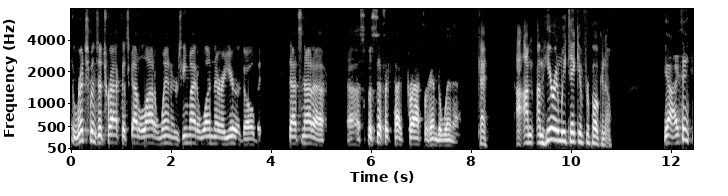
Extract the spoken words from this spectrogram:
Richmond's a track that's got a lot of winners. He might have won there a year ago, but that's not a, a specific type track for him to win at. Okay, I, I'm I'm hearing we take him for Pocono. Yeah, I think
